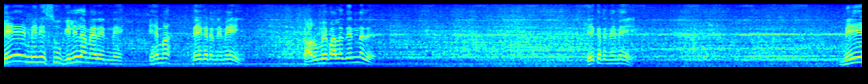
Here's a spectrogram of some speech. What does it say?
මේ මිනිස්සු ගිලිල මැරෙන්නේ එහෙම දේකට නෙමෙයි. කරුමය පල දෙන්නද. ඒකට නෙමෙයි. මේ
